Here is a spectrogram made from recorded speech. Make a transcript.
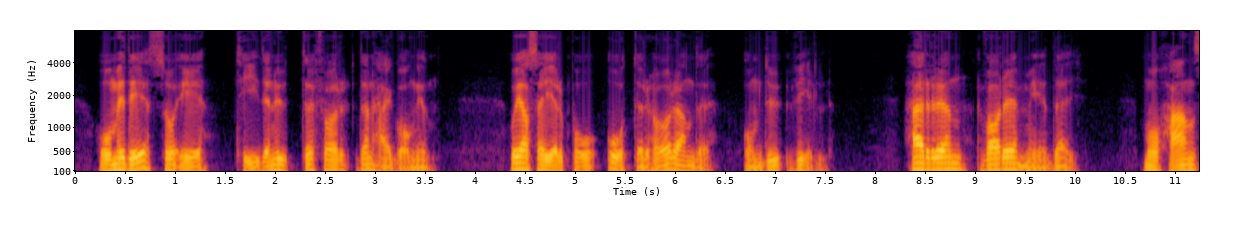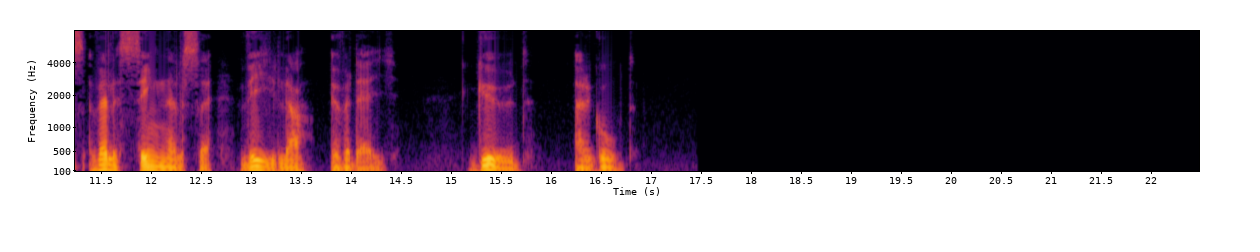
Och med det så är tiden ute för den här gången. Och jag säger på återhörande om du vill. Herren vare med dig. Må hans välsignelse vila över dig. Gud är god.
